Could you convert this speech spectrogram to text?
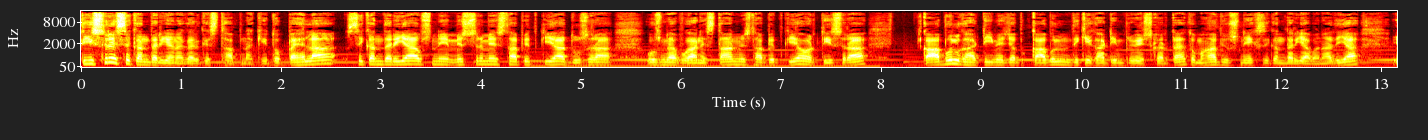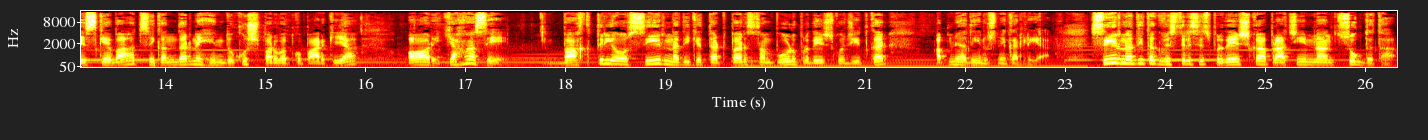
तीसरे सिकंदरिया नगर की स्थापना की। तो पहला सिकंदरिया उसने मिस्र में स्थापित किया, दूसरा उसने अफ़गानिस्तान में स्थापित किया और तीसरा काबुल घाटी में जब काबुल नदी की घाटी में प्रवेश करता है तो वहाँ भी उसने एक सिकंदरिया बना दिया। इसके बाद सिकंदर ने हिंदुकुश पर्वत को पार किया और यहाँ से बाख्तरी और सीर नदी के तट पर संपूर्ण प्रदेश को जीतकर अपने अधीन उसने कर लिया। सीर नदी तक विस्तृत इस प्रदेश का प्राचीन नाम सुग्ध था।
